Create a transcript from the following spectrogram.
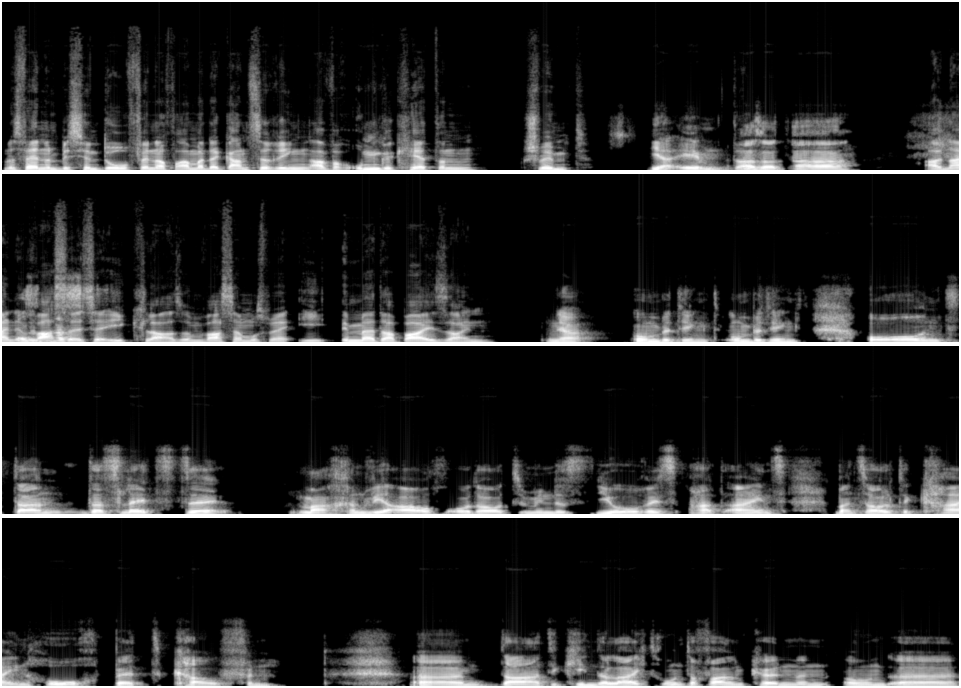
und das wäre dann 'n bisschen doof, wenn auf einmal der ganze Ring einfach umgekehrt dann schwimmt. Ja, eben. Dann Also, da Aber nein, im also, Wasser das ist ja eh klar. Also, im Wasser muss man ja eh immer dabei sein. Ja, unbedingt, unbedingt. Und dann das Letzte machen wir auch oder zumindest Joris hat eins, man sollte kein Hochbett kaufen, ähm, da die Kinder leicht runterfallen können und, äh,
